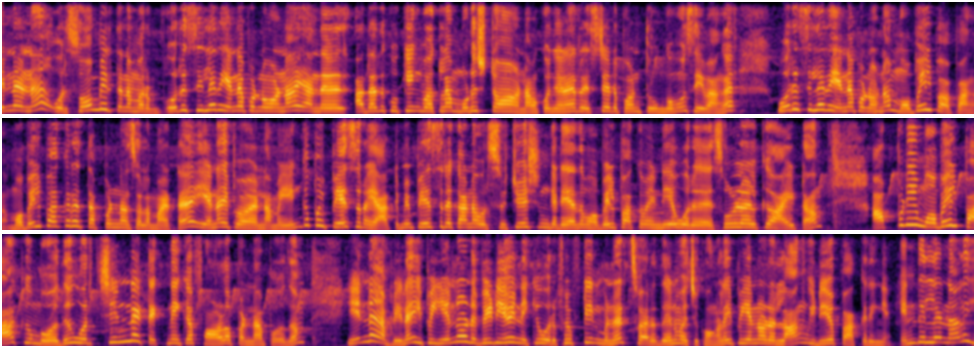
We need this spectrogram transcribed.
என்னென்னா ஒரு சோம்பேறித்தனம் வரும். ஒரு சிலர் என்ன பண்ணுவோன்னா அந்த அதாவது குக்கிங் ஒர்க்லாம் முடிச்சிட்டோம். நம்ம கொஞ்ச நேரம் ரெஸ்ட் எடுப்போம்னு தூங்கவும் செய்வாங்க. ஒரு சிலர் என்ன பண்ணுவோன்னா மொபைல் பார்ப்பாங்க. மொபைல் பார்க்குற தப்புன்னு நான் சொல்ல மாட்டேன். ஏன்னா இப்போ நம்ம எங்கே போய் பேசுகிறோம் யார்கிட்டையுமே பேசுகிறதுக்கான ஒரு சுச்சுவேஷன் கிடையாது. மொபைல் பார்க்க வேண்டிய ஒரு சூழலுக்கு ஆயிட்டோம். அப்படி மொபைல் பார்க்கும்போது ஒரு சின்ன டெக்னிக்கை ஃபாலோ பண்ணால் போதும். என்ன அப்படின்னா இப்போ என்னோட வீடியோ இன்றைக்கி ஒரு ஃபிஃப்டீன் மினிட்ஸ் வருதுன்னு வச்சுக்கோங்களேன். இப்போ என்னோட லாங் வீடியோ பார்க்குறீங்க எந்த இல்லைனாலும்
